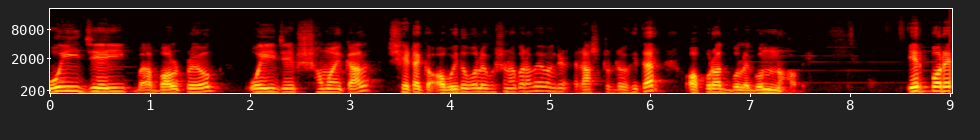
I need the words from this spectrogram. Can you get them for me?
ওই যেই বল প্রয়োগ, ওই যে সময়কাল সেটাকে অবৈধ বলে ঘোষণা করা হবে এবং রাষ্ট্রদ্রোহিতার অপরাধ বলে গণ্য হবে। এরপরে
